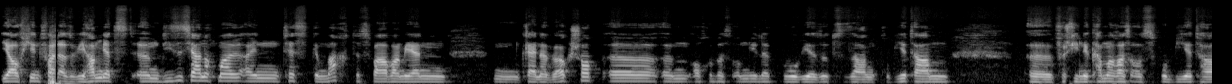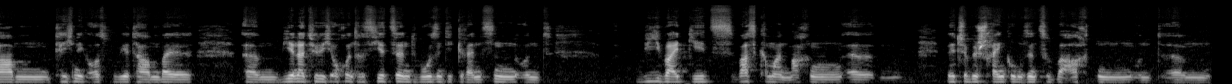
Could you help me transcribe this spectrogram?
Ja, auf jeden Fall. Also wir haben jetzt ähm, dieses Jahr nochmal einen Test gemacht. Das war aber mehr ein, ein kleiner Workshop, äh, ähm, auch übers OmniLab, wo wir sozusagen probiert haben, äh, verschiedene Kameras ausprobiert haben, Technik ausprobiert haben, weil ähm, wir natürlich auch interessiert sind, wo sind die Grenzen und wie weit geht's, was kann man machen, äh, welche Beschränkungen sind zu beachten und ähm,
